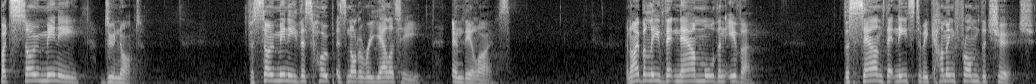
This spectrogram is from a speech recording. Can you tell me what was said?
but so many do not. For so many, this hope is not a reality in their lives. And I believe that now more than ever, the sound that needs to be coming from the church,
